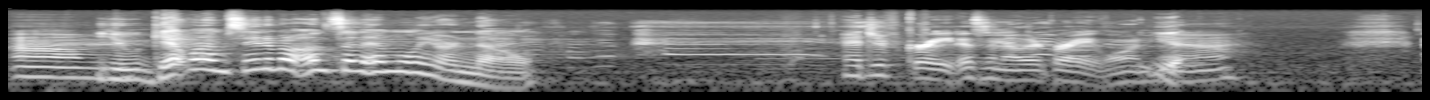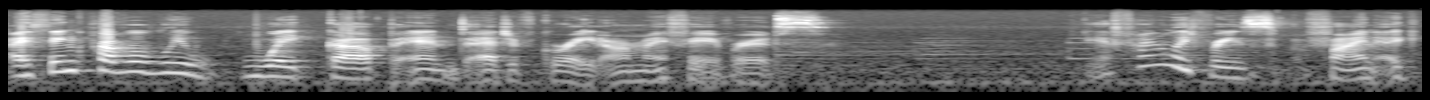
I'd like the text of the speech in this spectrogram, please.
um You get what I'm saying about Unsaid Emily or no? edge of great is another great one Yeah. yeah. I think probably Wake Up and Edge of Great are my favorites. Yeah, Finally Free's fine. It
